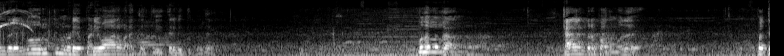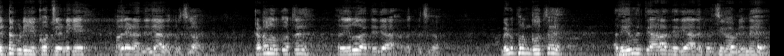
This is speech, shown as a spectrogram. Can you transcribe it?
உங்கள் எல்லோருக்கும் என்னுடைய பணிவார வணக்கத்தை தெரிவித்துக் கொள்கிறேன். முதல்லலாம் கேலண்டரை பார்க்கும்போது இப்ப திட்டக்குடி கோச்சு என்னைக்கு? பதினேழாம் தேதியா? அதை குறிச்சுக்கோ. கடலூர் கோச்சு அது இருபதாம் தேதியா? அதை குறிச்சுக்கோ. விழுப்புரம் கோச்சு அது இருபத்தி ஆறாம் தேதியா? அதை குறிச்சுக்கோ அப்படின்னு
